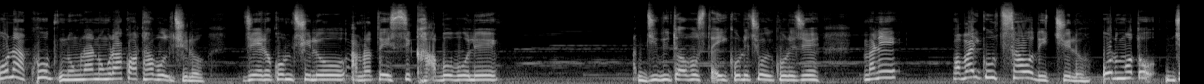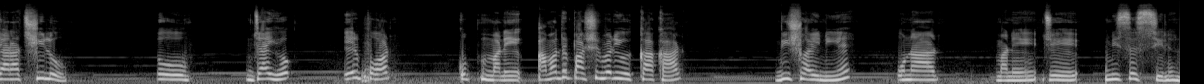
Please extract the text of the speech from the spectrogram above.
ও না খুব নোংরা নোংরা কথা বলছিল যে এরকম ছিল, আমরা তো এসছি খাব বলে, জীবিত অবস্থা এই করেছে, ওই করেছে। মানে সবাইকে উৎসাহ দিচ্ছিল, ওর মতো যারা ছিল। তো যাই হোক, এরপর মানে আমাদের পাশের বাড়ি ওই কাকার বিষয় নিয়ে ওনার মানে যে মিসেস ছিলেন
